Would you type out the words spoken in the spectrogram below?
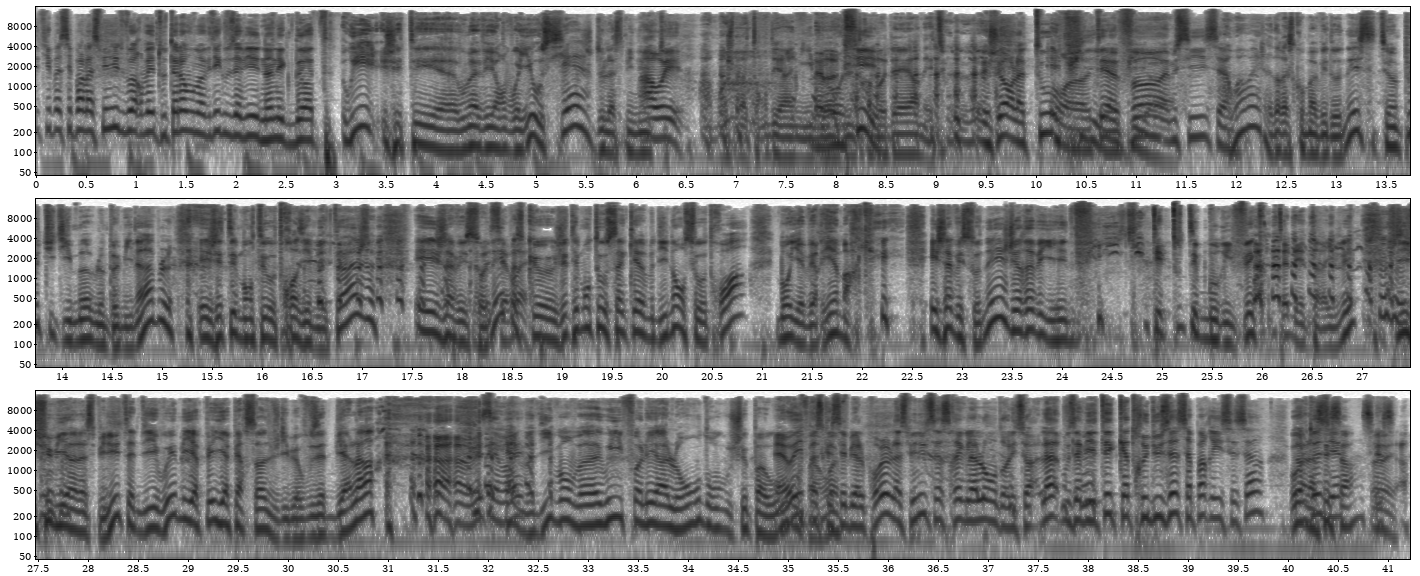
Vous étiez passé par la minute, vous Hervé, tout à l'heure vous m'avez dit que vous aviez une anecdote. Oui, j'étais. euh, vous m'avez envoyé au siège de la minute. Ah oui. Ah, moi, je m'attendais à un immeuble aussi. moderne et tout. Euh, Genre la tour Et puis, euh, et TF1, puis, euh, M6. Ah ouais, ouais, l'adresse qu'on m'avait donnée, c'était un petit immeuble un peu minable. Et j'étais monté au troisième étage et j'avais sonné parce que j'étais monté au cinquième. Me dit non, c'est au 3. Bon, il n'y avait rien marqué. Et j'avais sonné. J'ai réveillé une fille qui était toute ébouriffée quand elle est arrivée. Je dis, je suis bien à la minute. Elle me dit, oui, mais il n'y a, personne. Je dis, mais vous êtes bien là oui, c'est vrai. Elle m'a dit, bon, bah oui, il faut aller à Londres ou je sais pas où. Eh oui, Enfin, parce que c'est bien le problème. La minute, ça se règle à Londres, l'histoire. Là, vous aviez été 4 rue d'Uzès à Paris, c'est ça? Dans Voilà, c'est ça. C'est Ouais. ça.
